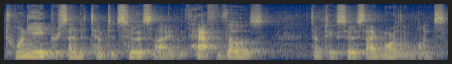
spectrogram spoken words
28% attempted suicide, with half of those attempting suicide more than once.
